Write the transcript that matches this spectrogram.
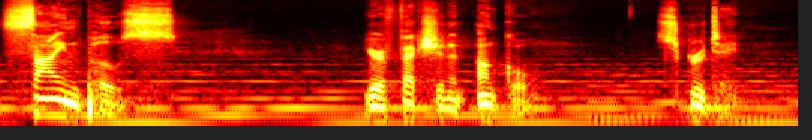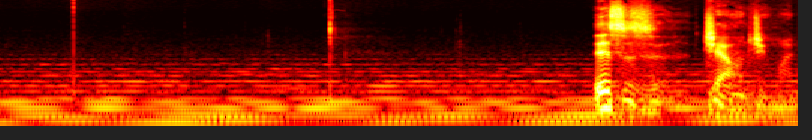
signposts. Your affectionate uncle, Screwtape. This is a challenging one.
